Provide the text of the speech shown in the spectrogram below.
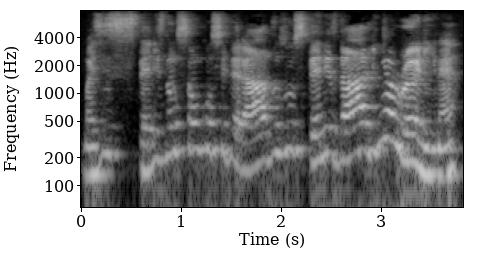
mas esses tênis não são considerados os tênis da linha Running, né?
